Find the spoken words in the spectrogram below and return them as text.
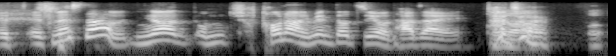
It's it's messed up。你知道，我们头脑里面都只有他在。他在我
